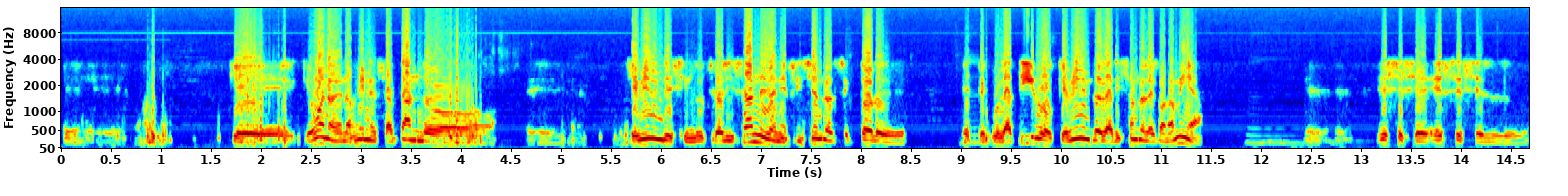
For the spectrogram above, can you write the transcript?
eh, que, bueno, nos vienen sacando, eh, que vienen desindustrializando y beneficiando al sector eh, especulativo, que vienen dolarizando la economía ese es, ese es el,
